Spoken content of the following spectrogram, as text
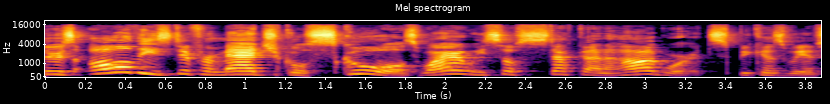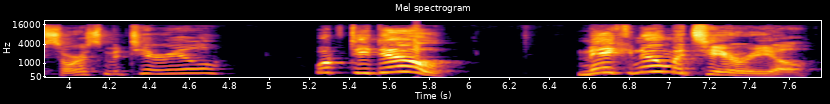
there's all these different magical schools. Why are we so stuck on Hogwarts? Because we have source material? Whoop-de-doo! Make new material!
